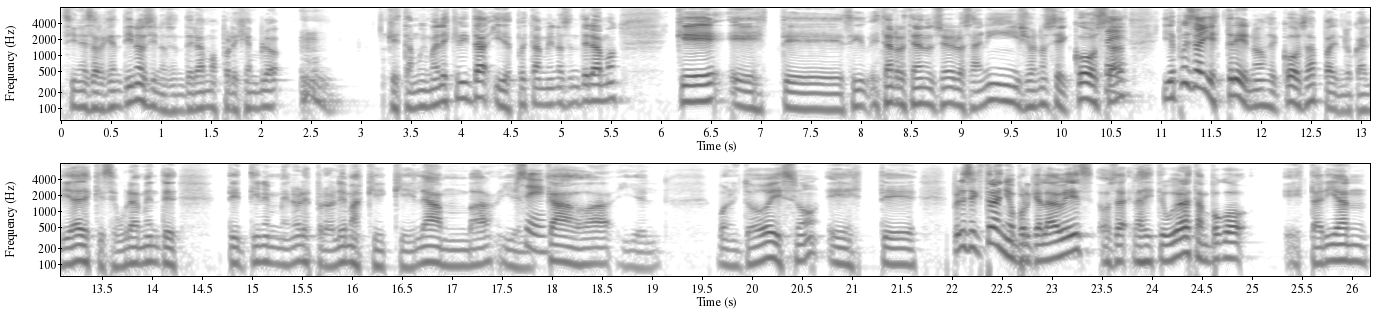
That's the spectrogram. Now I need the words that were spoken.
cines argentinos y nos enteramos, por ejemplo, que está muy mal escrita y después también nos enteramos que este, se están restrenando El Señor de los Anillos, no sé, cosas. Sí. Y después hay estrenos de cosas en localidades que seguramente te- tienen menores problemas que, que el AMBA y el Sí. CABA y el... Bueno, y todo eso. Este, pero es extraño porque a la vez, o sea, las distribuidoras tampoco estarían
